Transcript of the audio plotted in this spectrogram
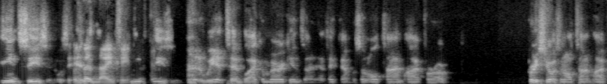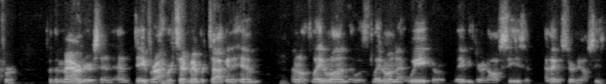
19 season. It was the Was end of 19? the 19 season. We had 10 black Americans. I, I think that was an all-time high for our pretty sure it was an all-time high for for the Mariners. And and Dave Roberts, I remember talking to him. I don't know, it later on, it was later on that week or maybe during the off season. I think it was during the off season.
